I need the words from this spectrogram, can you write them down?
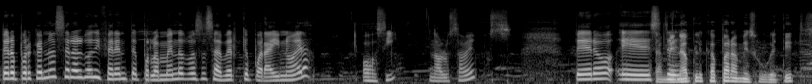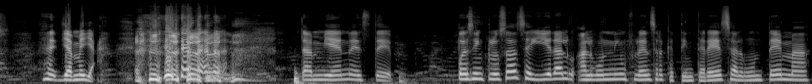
pero ¿por qué no hacer algo diferente? Por lo menos vas a saber que por ahí no era. O sí, no lo sabemos. Pero este... También aplica para mis juguetitos. Llame ya. También este pues incluso seguir algún influencer que te interese, algún tema,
